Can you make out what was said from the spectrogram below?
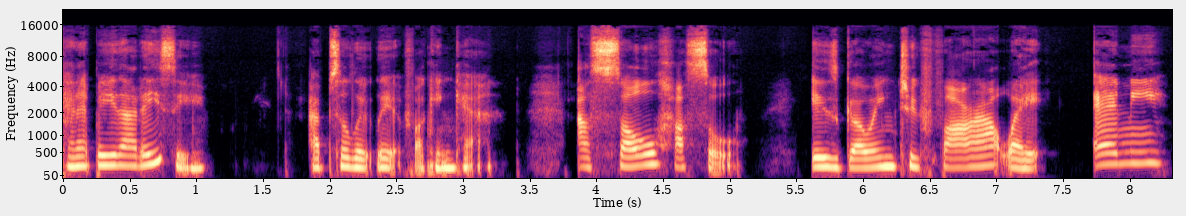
can it be that easy? Absolutely, it fucking can. Our soul hustle is going to far outweigh any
